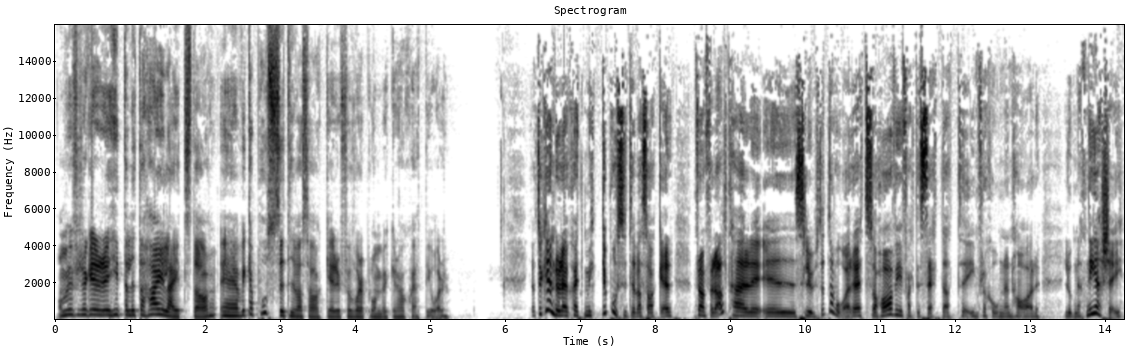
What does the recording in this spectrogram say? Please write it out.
Om vi försöker hitta lite highlights då, eh, vilka positiva saker för våra plånböcker har skett i år? Jag tycker ändå det har skett mycket positiva saker. Framförallt här i slutet av året så har vi ju faktiskt sett att inflationen har lugnat ner sig.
